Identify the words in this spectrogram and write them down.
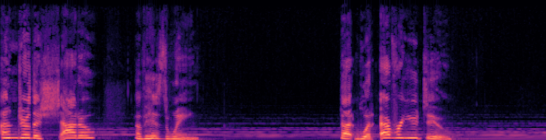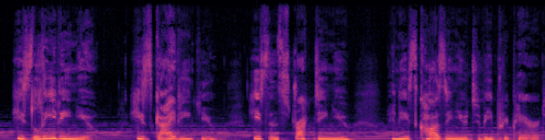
under the shadow of His wing, that whatever you do, He's leading you, He's guiding you, He's instructing you, and He's causing you to be prepared.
